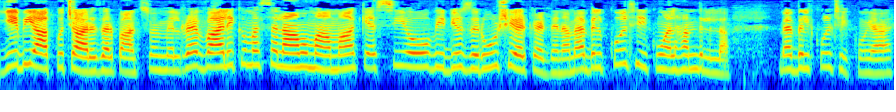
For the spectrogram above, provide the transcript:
ये भी आपको चार हज़ार पाँच सौ में मिल रहा है। वालेकुम अस्सलाम, मामा, कैसी हो? वीडियो ज़रूर शेयर कर देना। मैं बिल्कुल ठीक हूँ, अल्हम्दुलिल्लाह। मैं बिल्कुल ठीक हूँ यार।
